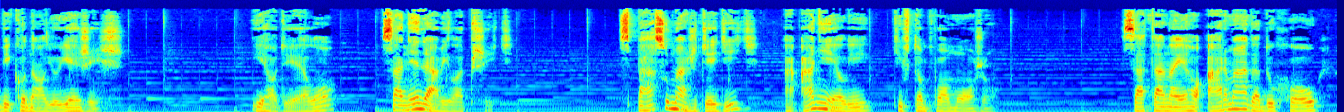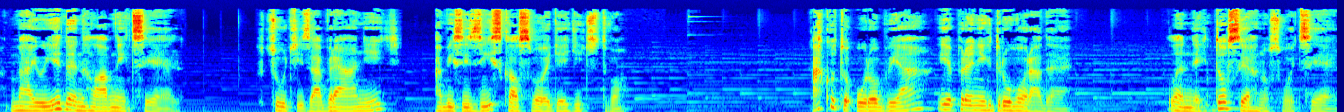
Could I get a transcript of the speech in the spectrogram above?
Vykonal ju Ježiš. Jeho dielo sa nedá vylepšiť. Spásu máš dediť a anieli ti v tom pomôžu. Satan a jeho armáda duchov majú jeden hlavný cieľ. Chcú ti zabrániť, aby si získal svoje dedičstvo. Ako to urobia, je pre nich druhoradé. Len nech dosiahnu svoj cieľ.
